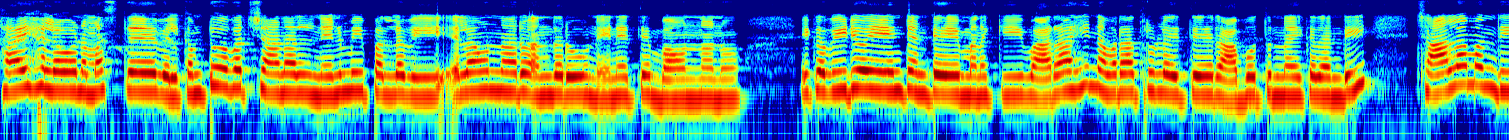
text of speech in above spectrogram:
హాయ్ హలో నమస్తే. Welcome to our channel. నేను మీ పల్లవి. ఎలా ఉన్నారు అందరూ? నేనైతే బాగున్నాను. ఇక వీడియో ఏంటంటే మనకి వారాహి నవరాత్రులు అయితే రాబోతున్నాయి కదండి. చాలామంది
